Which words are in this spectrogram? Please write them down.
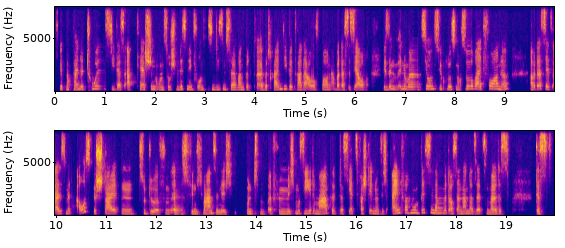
es gibt noch keine Tools, die das abcachen und Social Listening für uns in diesen Servern bet äh, betreiben, die wir gerade aufbauen. Aber das ist ja auch, wir sind im Innovationszyklus noch so weit vorne. Aber das jetzt alles mit ausgestalten zu dürfen, das finde ich wahnsinnig. Und für mich muss jede Marke das jetzt verstehen und sich einfach nur ein bisschen damit auseinandersetzen, weil das, das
